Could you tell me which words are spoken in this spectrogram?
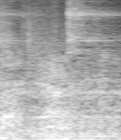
Oh, you.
